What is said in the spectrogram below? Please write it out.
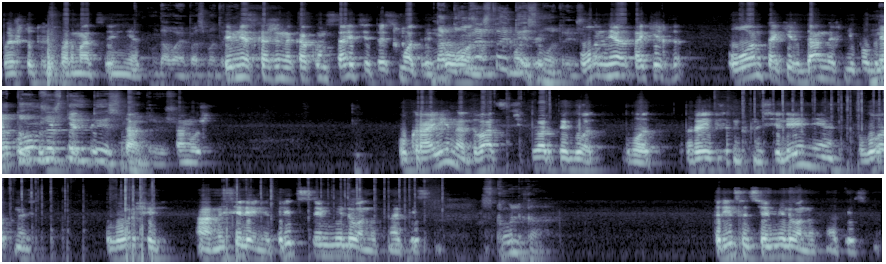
Больше тут информации нет. Давай Ты посмотрим. мне скажи, на каком сайте ты смотришь? На том же, что и ты смотришь. Он мне таких, он таких данных не публикует. На том же, что и ты смотришь. Потому что Украина, 24 год. Вот. Рейтинг населения, плотность, площадь. А, население. 37 миллионов написано. Сколько? 37 миллионов написано.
